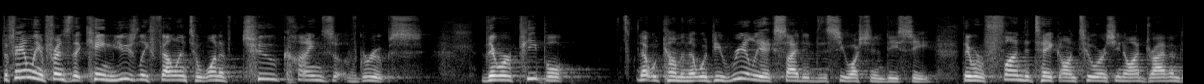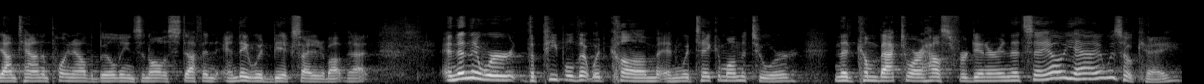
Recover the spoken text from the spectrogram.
the family and friends that came usually fell into one of two kinds of groups. There were people that would come and that would be really excited to see Washington, D.C. They were fun to take on tours. You know, I'd drive them downtown and point out the buildings and all the stuff, and, and they would be excited about that. And then there were the people that would come and would take them on the tour, and they'd come back to our house for dinner and they'd say, Oh, yeah, it was okay.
